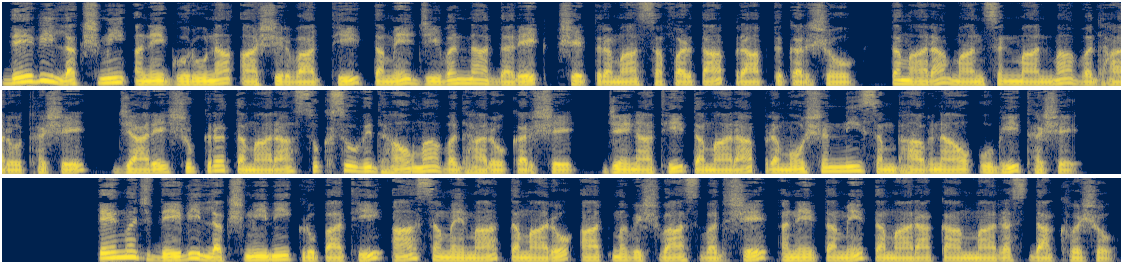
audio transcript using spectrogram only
દેવી લક્ષ્મી અને ગુરુના આશીર્વાદથી તમે જીવનના દરેક ક્ષેત્રમાં સફળતા પ્રાપ્ત કરશો, તમારા માનસન્માનમાં વધારો થશે, જ્યારે શુક્ર તમારા સુખ સુવિધાઓમાં વધારો કરશે, જેનાથી તમારા પ્રમોશનની સંભાવનાઓ ઊભી થશે. તેમજ દેવી લક્ષ્મીની કૃપાથી આ સમયમાં તમારો આત્મવિશ્વાસ વધશે અને તમે તમારા કામમાં રસ દાખવશો.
